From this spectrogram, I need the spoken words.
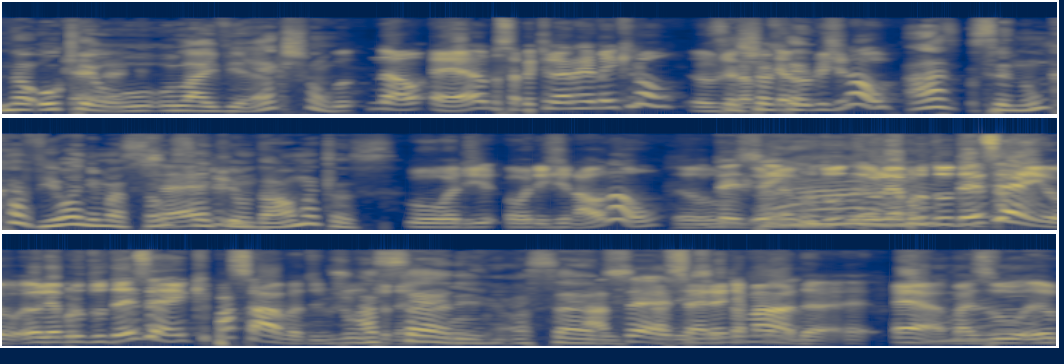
Não, o que? Caraca. O, o live action? O- Não, é, eu não sabia que ele era remake, não. Eu achou que era que- original. Ah, você nunca viu a animação de Sério? 101 Dálmatas? O ori- original, não. Eu, O desenho? Eu lembro, do, eu lembro do desenho. Eu lembro do desenho que passava junto, A né? série, a série. A série, A série tá animada. É, é, mas o, eu,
